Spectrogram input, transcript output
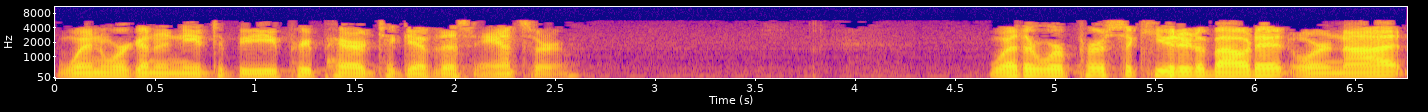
when we're going to need to be prepared to give this answer. Whether we're persecuted about it or not,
